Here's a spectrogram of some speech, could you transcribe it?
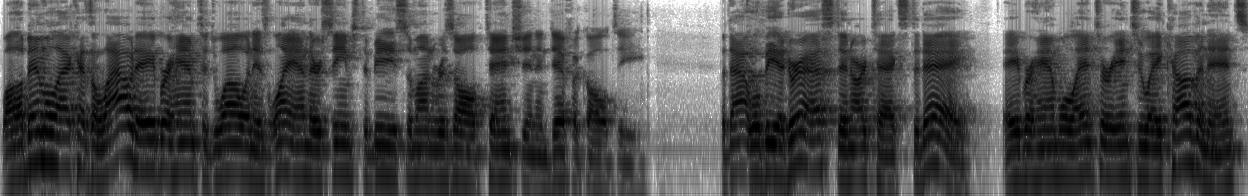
While Abimelech has allowed Abraham to dwell in his land, there seems to be some unresolved tension and difficulty. But that will be addressed in our text today. Abraham will enter into a covenant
